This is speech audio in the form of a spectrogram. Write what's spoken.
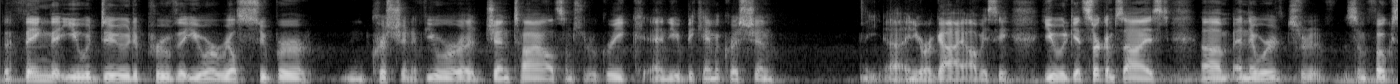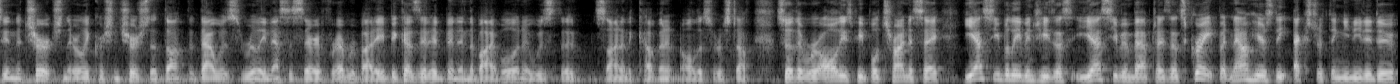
the thing that you would do to prove that you were a real super Christian. If you were a Gentile, some sort of Greek, and you became a Christian, uh, and you're a guy, obviously, you would get circumcised. Um, and there were sort of some folks in the church, in the early Christian church, that thought that that was really necessary for everybody because it had been in the Bible and it was the sign of the covenant and all this sort of stuff. So there were all these people trying to say, yes, you believe in Jesus. Yes, you've been baptized. That's great. But now here's the extra thing you need to do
